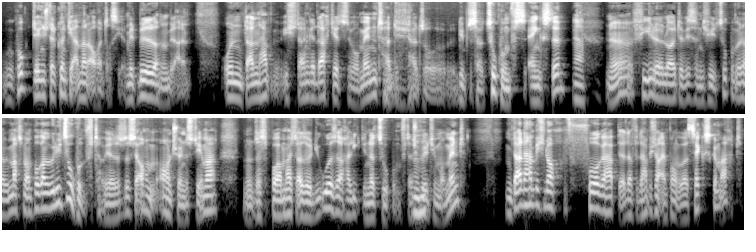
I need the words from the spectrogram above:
geguckt, denke ich, das könnte die anderen auch interessieren. Mit Bildern und mit allem. Und dann habe ich dann gedacht, jetzt im Moment hatte ich halt so, gibt es halt Zukunftsängste. Ja. Ne? Viele Leute wissen nicht, wie die Zukunft wird. Machst mal ein Programm über die Zukunft. Das ist ja auch ein, auch ein schönes Thema. Das Programm heißt also, die Ursache liegt in der Zukunft. Das spielt im Moment. Und dann habe ich noch vorgehabt, äh, dafür habe ich noch ein Programm über Sex gemacht.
